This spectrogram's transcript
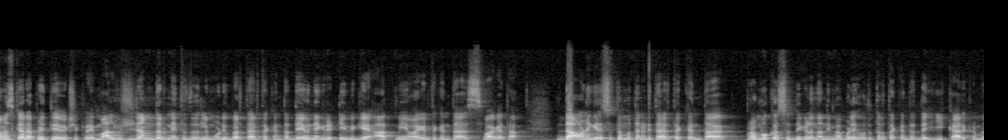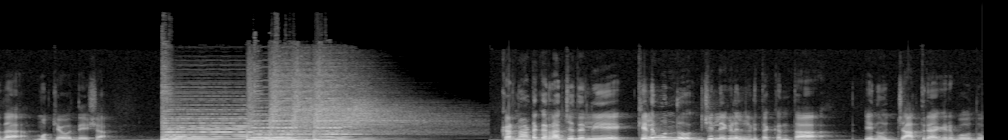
ನಮಸ್ಕಾರ ಪ್ರೀತಿಯ ವೀಕ್ಷಕರೇ ಮಾಲ್ವಿಶ್ ಜಾನಂದರ ನೇತೃತ್ವದಲ್ಲಿ ಮೂಡಿ ಬರ್ತಾ ಇರತಕ್ಕಂಥ ದೇವನಗರಿ ಟಿವಿಗೆ ಆತ್ಮೀಯವಾಗಿರ್ತಕ್ಕಂಥ ಸ್ವಾಗತ. ದಾವಣಗೆರೆ ಸುತ್ತಮುತ್ತ ನಡೀತಾ ಇರತಕ್ಕಂಥ ಪ್ರಮುಖ ಸುದ್ದಿಗಳನ್ನು ನಿಮ್ಮ ಬಳಿ ಹೊತ್ತು ತರತಕ್ಕಂಥದ್ದೇ ಈ ಕಾರ್ಯಕ್ರಮದ ಮುಖ್ಯ ಉದ್ದೇಶ. ಕರ್ನಾಟಕ ರಾಜ್ಯದಲ್ಲಿಯೇ ಕೆಲವೊಂದು ಜಿಲ್ಲೆಗಳಲ್ಲಿ ನಡೀತಕ್ಕಂಥ ಏನು ಜಾತ್ರೆ ಆಗಿರ್ಬೋದು,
